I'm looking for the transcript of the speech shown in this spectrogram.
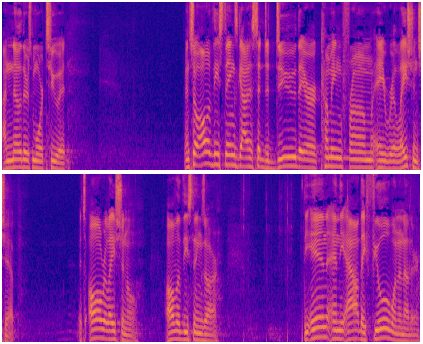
I know there's more to it. And so, all of these things God has said to do, they are coming from a relationship. It's all relational. All of these things are. The in and the out, they fuel one another.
